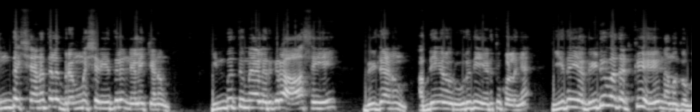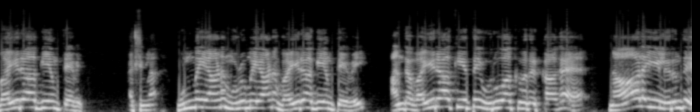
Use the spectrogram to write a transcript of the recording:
இந்த க்ஷணத்துல பிரம்மச்சரியத்துல நிலைக்கணும். இன்பத்து மேல இருக்கிற ஆசையை விடணும் அப்படிங்கிற ஒரு உறுதியை எடுத்துக்கொள்ளுங்க. இதைய விடுவதற்கு நமக்கு வைராகியம் தேவை. ஆச்சுங்களா? உண்மையான முழுமையான வைராகியம் தேவை. அந்த வைராக்கியத்தை உருவாக்குவதற்காக நாளையிலிருந்து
